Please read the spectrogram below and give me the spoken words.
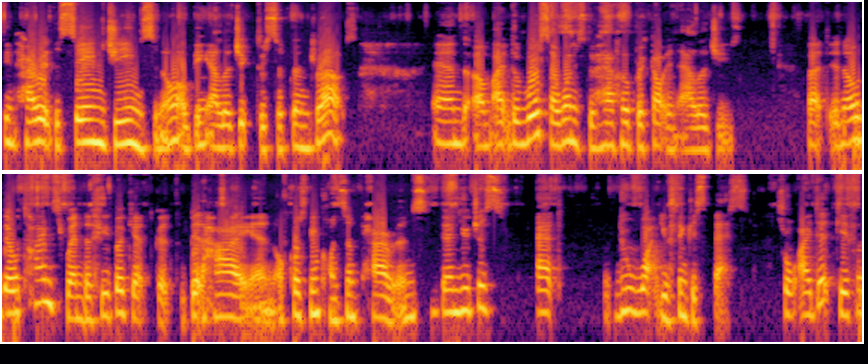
inherit the same genes, you know, of being allergic to certain drugs. And um, I, the worst I want is to have her break out in allergies. But you know, there were times when the fever get, get a bit high, and of course, being concerned parents, then you just add, do what you think is best. So I did give her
